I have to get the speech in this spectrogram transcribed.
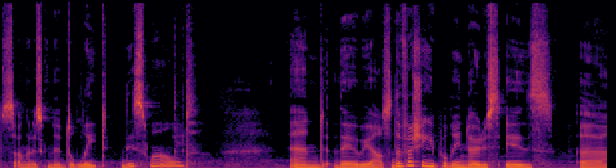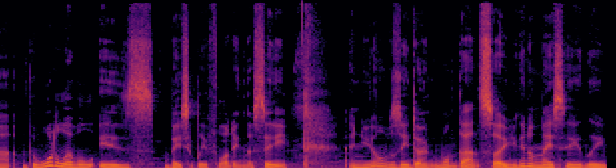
so I'm just going to delete this world and there we are. So the first thing you probably notice is uh, the water level is basically flooding the city and you obviously don't want that so you're going to basically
